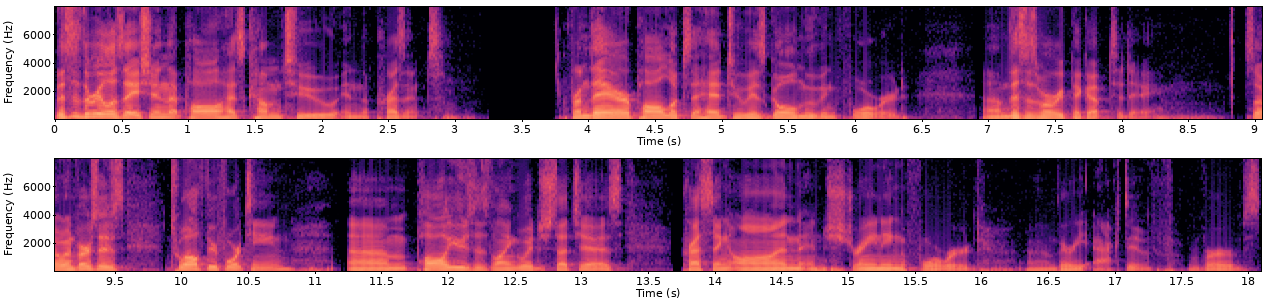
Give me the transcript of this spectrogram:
This is the realization that Paul has come to in the present. From there, Paul looks ahead to his goal moving forward. Um, this is where we pick up today. So in verses 12 through 14, um, Paul uses language such as pressing on and straining forward, uh, very active verbs.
